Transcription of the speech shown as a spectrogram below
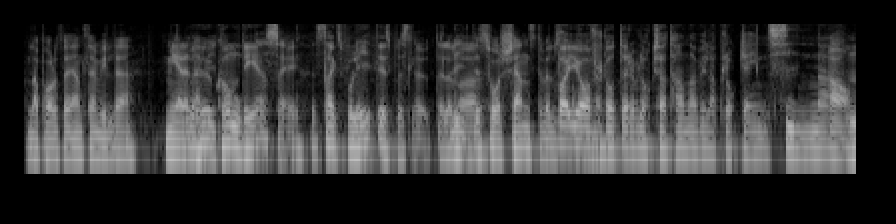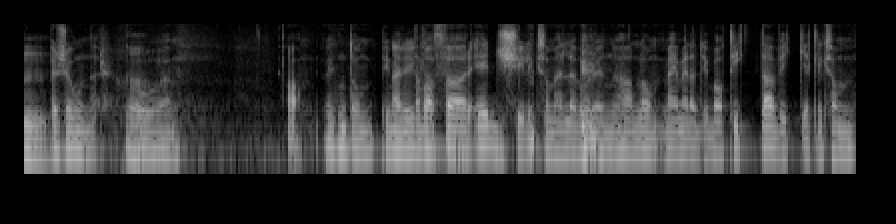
Laporta egentligen ville med det Men hur kom det sig? Ett slags politiskt beslut? Eller Lite vad? så känns det väl Vad som. jag har förstått är det väl också att han har velat plocka in sina Ja. Mm. personer. Och, eh, ja, jag vet inte om Nej, Pimenta ju var för edgy liksom, eller vad det nu handlar om. Men jag menar det är bara att titta vilket liksom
